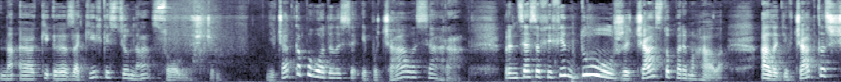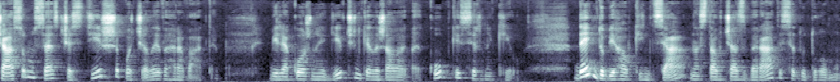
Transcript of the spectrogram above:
на, е, е, за кількістю на солодощі. Дівчатка погодилися і почалася гра. Принцеса Фіфін дуже часто перемагала, але дівчатка з часом усе частіше почали вигравати. Біля кожної дівчинки лежали кубки сірників. День добігав кінця, настав час збиратися додому.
